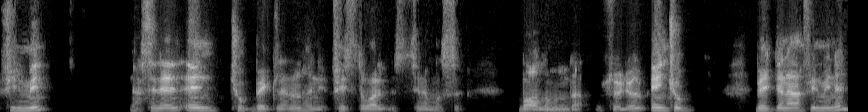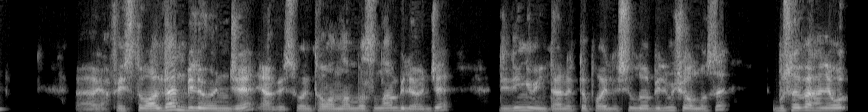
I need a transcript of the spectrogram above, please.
filmin ya senin en çok beklenen hani festival sineması bağlamında hmm. söylüyorum. En çok beklenen filminin e, ya festivalden bile önce yani festivalin tamamlanmasından bile önce dediğim gibi internette paylaşılabilmiş olması bu sefer hani o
